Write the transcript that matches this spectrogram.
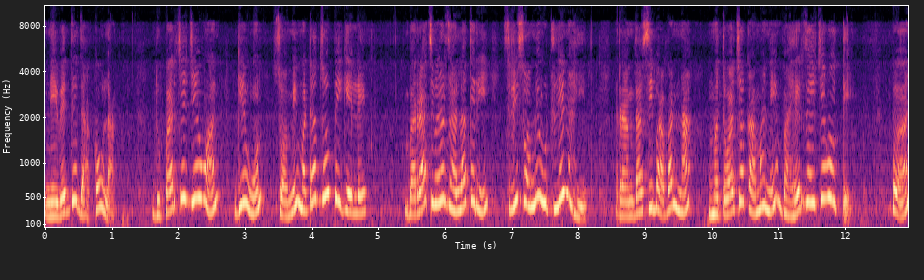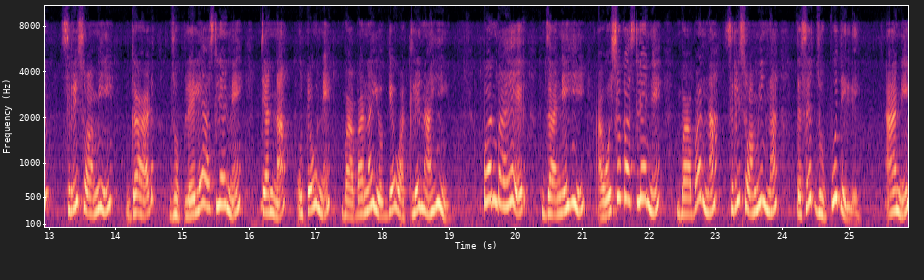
नैवेद्य दाखवला. दुपारचे जेवण घेऊन स्वामी मठात झोपी गेले. बराच वेळ झाला तरी श्री स्वामी उठले नाहीत. रामदासी बाबांना महत्त्वाच्या कामाने बाहेर जायचे होते. पण श्री स्वामी गाढ झोपलेले असल्याने त्यांना उठवणे बाबांना योग्य वाटले नाही. पण बाहेर जाणेही आवश्यक असल्याने बाबांना श्री स्वामींना तसेच झोपू दिले आणि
